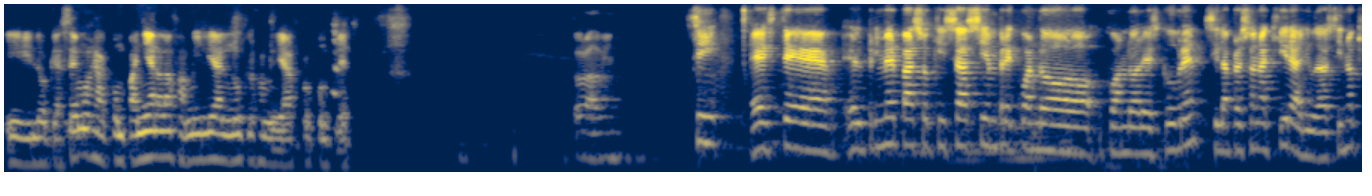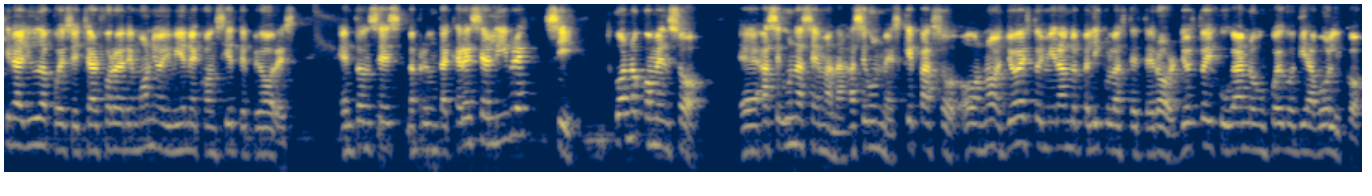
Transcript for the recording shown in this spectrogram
y lo que hacemos es acompañar a la familia, al núcleo familiar por completo. Sí, este, el primer paso quizás siempre cuando, cuando descubren, si la persona quiere ayuda, si no quiere ayuda, puedes echar fuera el demonio y viene con siete peores. Entonces, la pregunta, ¿querés ser libre? Sí. ¿Cuándo comenzó? Eh, hace una semana, hace un mes, ¿qué pasó? Oh, no, yo estoy mirando películas de terror, yo estoy jugando un juego diabólico,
